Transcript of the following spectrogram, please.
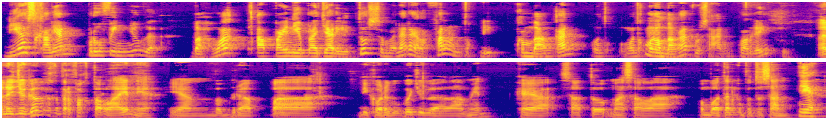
dia sekalian proving juga bahwa apa yang dia pelajari itu sebenarnya relevan untuk dikembangkan untuk untuk mengembangkan perusahaan keluarga itu. ada juga faktor-faktor lain ya yang beberapa di keluarga gue juga alamin kayak satu masalah pembuatan keputusan Iya.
